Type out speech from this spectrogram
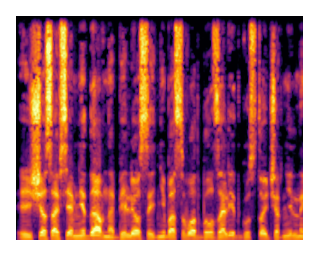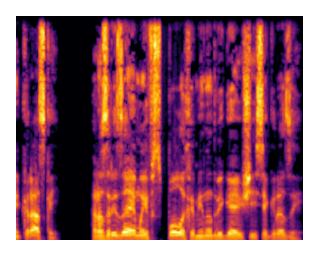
Еще совсем недавно белесый небосвод был залит густой чернильной краской, разрезаемой всполохами надвигающейся грозы.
